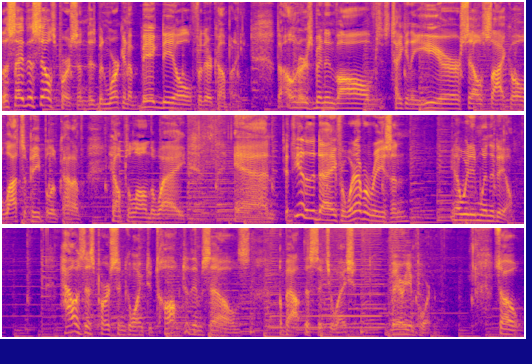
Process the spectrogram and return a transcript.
Let's say this salesperson has been working a big deal for their company. The owner's been involved, it's taken a year, sales cycle, lots of people have kind of helped along the way. And at the end of the day, for whatever reason, you know, we didn't win the deal. How is this person going to talk to themselves about this situation? Very important. So,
